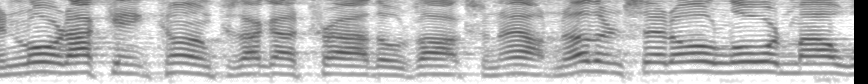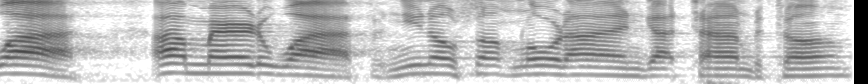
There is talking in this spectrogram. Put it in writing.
and Lord, I can't come because I got to try those oxen out. Another one said, Oh, Lord, my wife. I married a wife. And you know something, Lord, I ain't got time to come.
